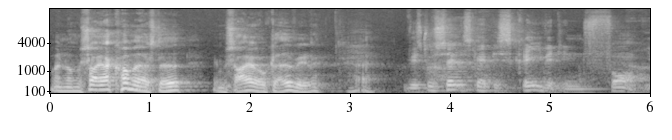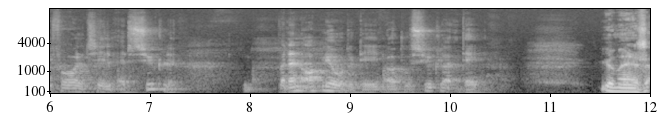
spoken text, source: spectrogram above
Men når man så er kommet afsted, jamen, så er jeg jo glad ved det. Ja. Hvis du selv skal beskrive din form i forhold til at cykle, hvordan oplever du det, når du cykler i dag? Jamen altså,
